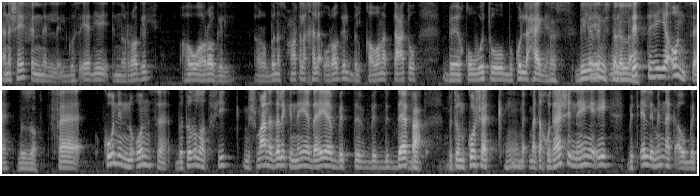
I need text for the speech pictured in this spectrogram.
أنا شايف إن ال- الجزئية دي إن الراجل هو راجل ربنا سبحانه وتعالى خلقه راجل بالقوامة بتاعته بقوته بكل حاجة. بس دي لازم آه، يستغلها. والست هي أنثى. بالظبط. فكون إن أنثى بتغلط فيك مش معنى ذلك إن هي ده هي بت بت بتدافع. بتنكشك ما- تاخدهاش إن هي إيه بتقل منك أو بت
